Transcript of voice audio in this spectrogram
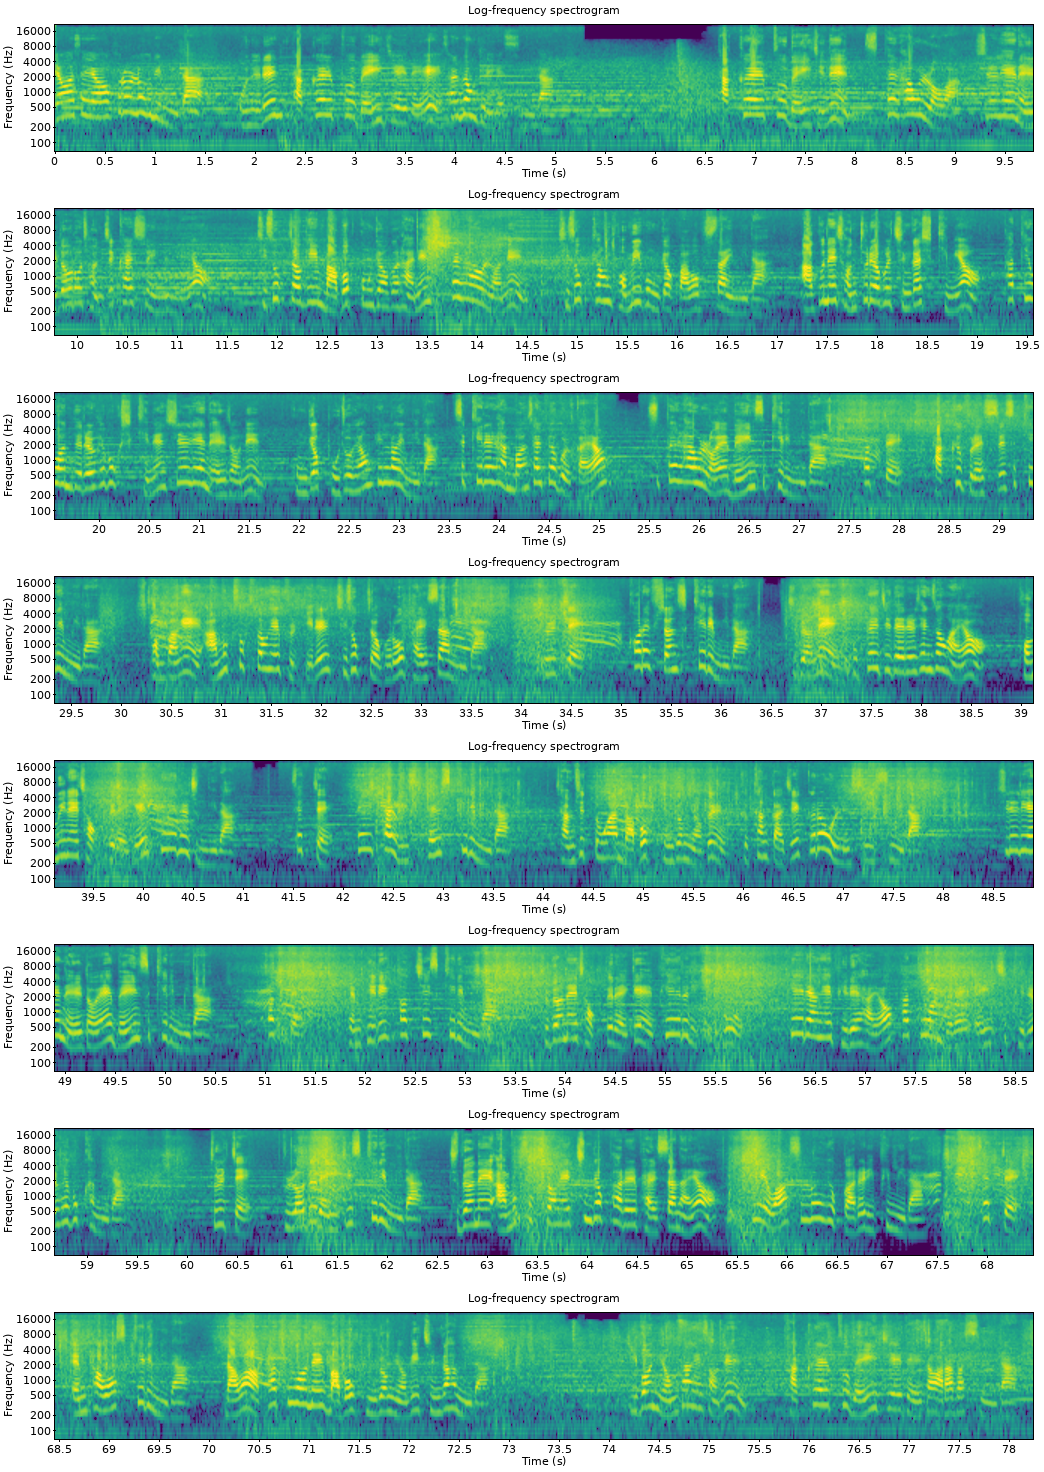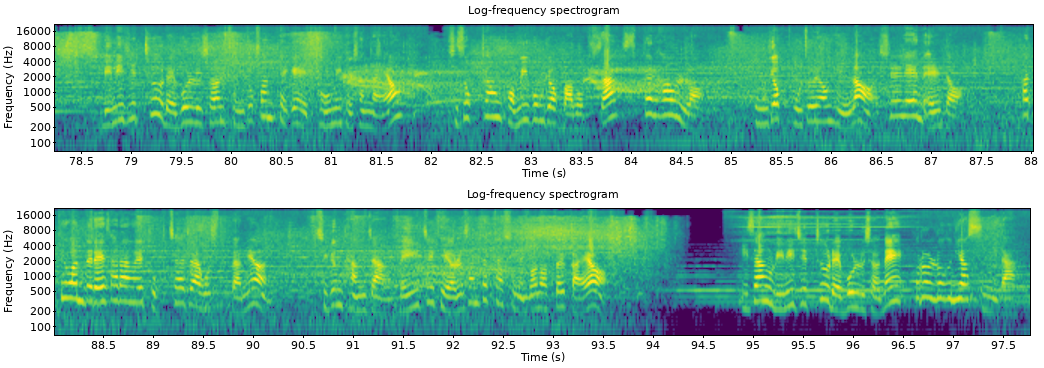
안녕하세요. 프롤로훈입니다. 오늘은 다크엘프 메이지에 대해 설명드리겠습니다. 다크엘프 메이지는 스펠 하울러와 실리엔 엘더로 전직할 수 있는데요. 지속적인 마법 공격을 하는 스펠 하울러는 지속형 범위 공격 마법사입니다. 아군의 전투력을 증가시키며 파티원들을 회복시키는 실리엔 엘더는 공격 보조형 힐러입니다. 스킬을 한번 살펴볼까요? 스펠 하울러의 메인 스킬입니다. 첫째, 다크 브레스 스킬입니다. 전방에 암흑 속성의 불길을 지속적으로 발사합니다. 둘째, 커랩션 스킬입니다. 주변에 부패지대를 생성하여 범인의 적들에게 피해를 줍니다. 셋째, 페이탈 리스펠 스킬입니다. 잠시 동안 마법 공격력을 극한까지 끌어올릴 수 있습니다. 실리엔 엘더의 메인 스킬입니다. 첫째, 뱀피릭 터치 스킬입니다. 주변의 적들에게 피해를 입히고 피해량에 비례하여 파티원들의 HP를 회복합니다. 둘째, 블러드 레이지 스킬입니다. 주변의 암흑 속성의 충격파를 발산하여 피해와 슬로우 효과를 입힙니다. 셋째, 엠파워 스킬입니다. 나와 파티원의 마법 공격력이 증가합니다. 이번 영상에서는 다크엘프 메이지에 대해서 알아봤습니다. 리니지2 레볼루션 종족 선택에 도움이 되셨나요? 지속형 범위 공격 마법사 스펠 하울러, 공격 보조형 힐러 실리엔 엘더, 파티원들의 사랑을 독차지하고 싶다면 지금 당장 메이지 계열을 선택하시는 건 어떨까요? 이상 리니지2 레볼루션의 후룰루 훈이었습니다.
